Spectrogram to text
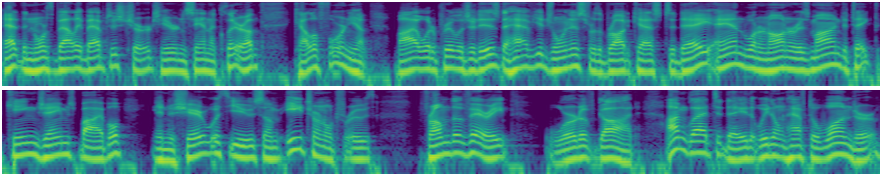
at the North Valley Baptist Church here in Santa Clara, California. My, what a privilege it is to have you join us for the broadcast today, and what an honor is mine to take the King James Bible and to share with you some eternal truth from the very Word of God. I'm glad today that we don't have to wonder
